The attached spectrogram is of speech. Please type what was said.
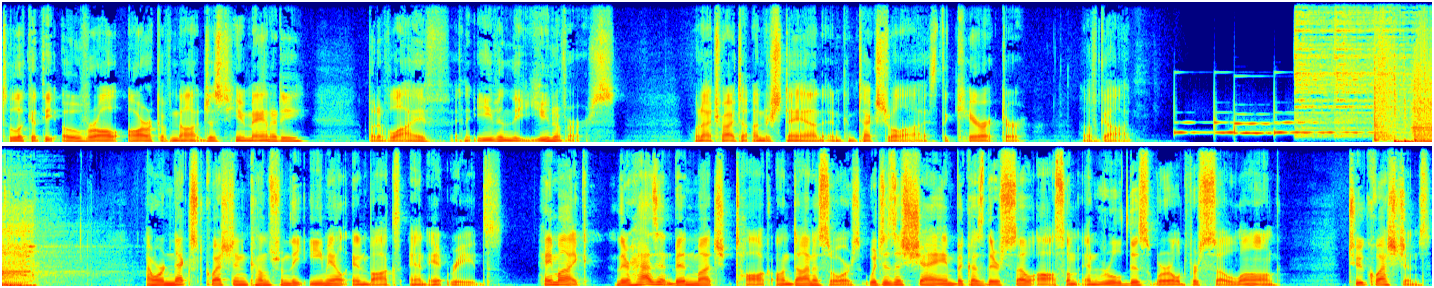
to look at the overall arc of not just humanity, but of life and even the universe when I try to understand and contextualize the character of God. Our next question comes from the email inbox and it reads Hey Mike, there hasn't been much talk on dinosaurs, which is a shame because they're so awesome and ruled this world for so long. Two questions.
